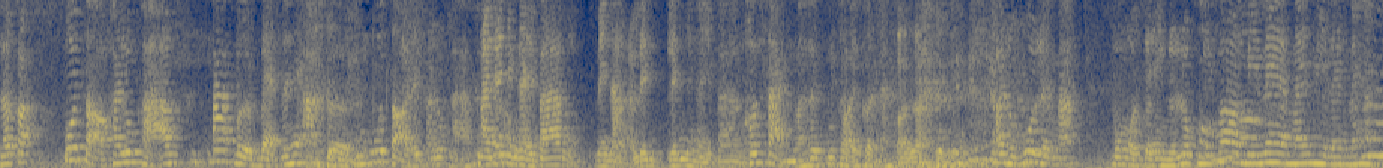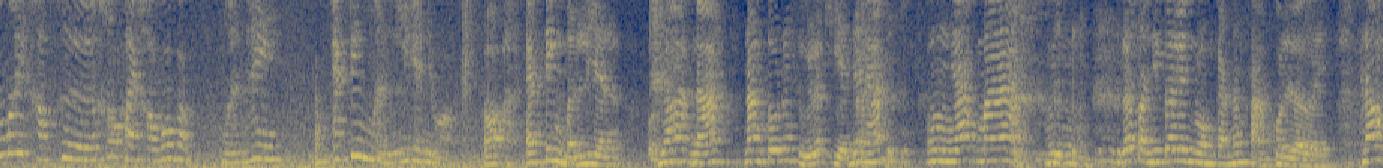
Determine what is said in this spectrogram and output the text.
แล้วก็พูดต่อค่ะลูกขาเอาป้าเปิดแบตแล้วเนี่ยอะเปิดคุณพูดต่อเลยค่ะลูกขาอะเล่นยังไงบ้าง ในหนังอะเล่นเล่นยังไงบ้างเขาสั่นมาเฮ้ยกูถอยก่อนนะอ๋อได้เอาหนูพูดเลยมะโปรโมทตัวเองเลยลูกมีพ่อมีแม่ไหมมีอะไรไหมอืคะมไม่ครับคือเข้าไปเขาก็แบบเหมือนให้ acting เหมือนเรียนอยู่อะ อ๋อ acting เหมือนเรียนยากนะ นั่งโต๊ะหนังสือแล้วเขียนเนี่ยนะ อืมยากมากอืมแล้วตอนนี้ก็เล่นรวมกันทั้งสามคนเลย นอก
